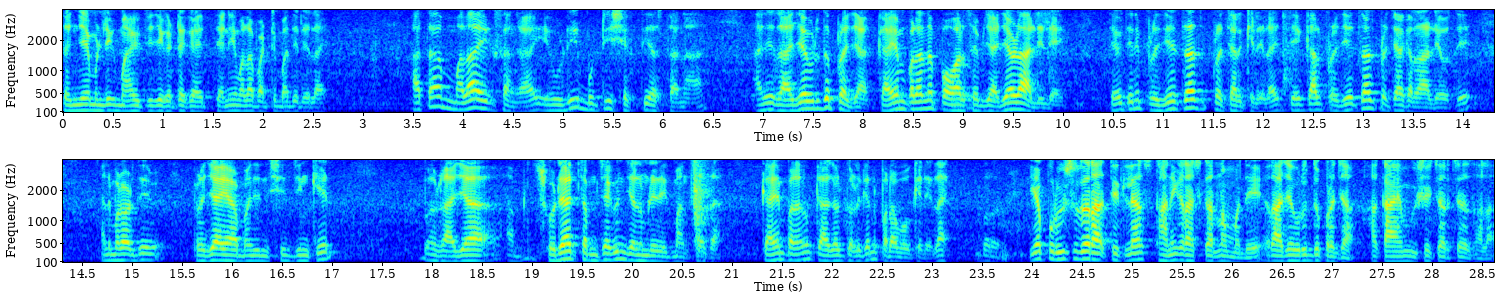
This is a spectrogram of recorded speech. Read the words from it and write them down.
संजय मंडलिक महायुतीचे घटक आहेत त्यांनी मला पाठिंबा दिलेला आहे. आता मला एक सांगा एवढी मोठी शक्ती असताना आणि राजाविरुद्ध प्रजा कायमपणानं पवारसाहेब ज्या ज्या वेळा आलेले आहेत त्यावेळी त्यांनी प्रजेचाच प्रचार केलेला आहे. ते काल प्रजेचाच प्रचार करायला आले होते. आणि मला वाटते प्रजा यामध्ये निश्चित जिंकेल. राजा आप- चमच्याकडून जन्मलेले आहेत माणसाचा. कायमपणानं कागल तालुक्यानं पराभव केलेला आहे. बरं यापूर्वी सुद्धा रा तिथल्या स्थानिक राजकारणामध्ये राजाविरुद्ध प्रजा हा कायम विषय चर्चा झाला.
